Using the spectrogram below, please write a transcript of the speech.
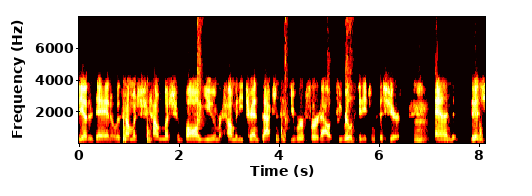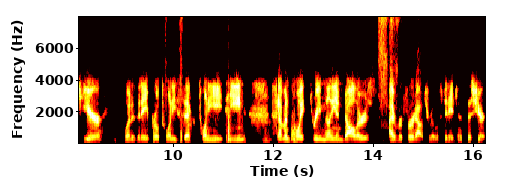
the other day, and it was how much how much volume or how many transactions have you referred out to real estate agents this year? Mm. And this year, what is it, April 26, 2018, mm. $7.3 million I've referred out to real estate agents this year.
